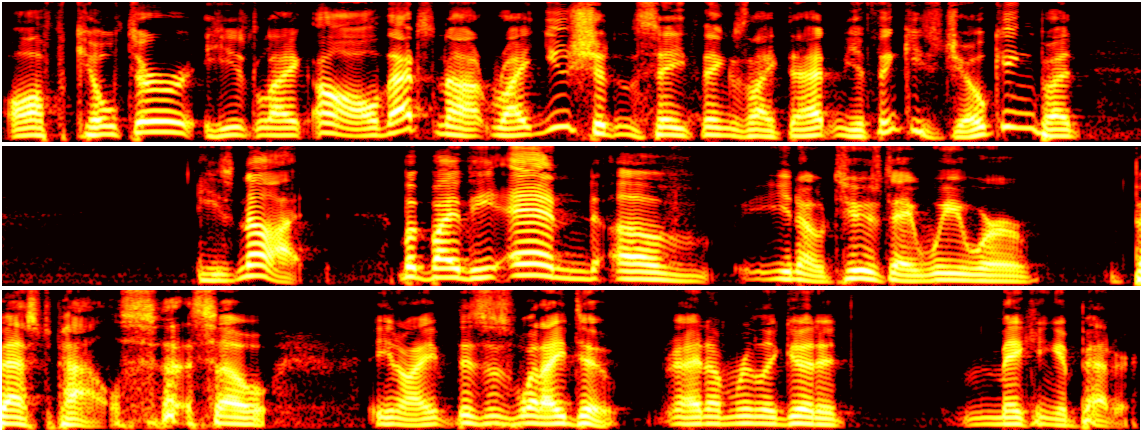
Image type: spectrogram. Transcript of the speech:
off kilter, he's like, "Oh, that's not right. You shouldn't say things like that." And you think he's joking, but he's not. But by the end of, you know, Tuesday, we were best pals. so, you know, I, this is what I do, right? I'm really good at making it better.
